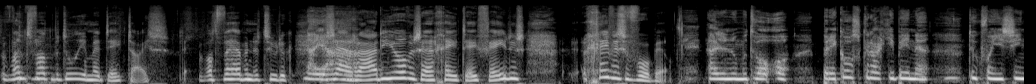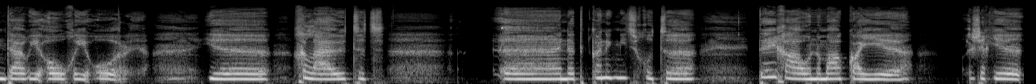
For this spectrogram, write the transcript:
Wat, wat bedoel je met details? Want we hebben natuurlijk, Nou ja. we zijn radio, we zijn GTV, dus geef eens een voorbeeld. Nou, ze noemen het wel oh, prikkels krijg je binnen. Natuurlijk van je zintuigen, je ogen, je oren, je, je geluid. Het, eh, en dat kan ik niet zo goed eh, tegenhouden. Normaal kan je, zeg je,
